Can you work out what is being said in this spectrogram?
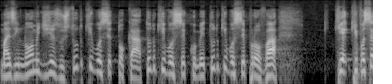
Mas em nome de Jesus, tudo que você tocar, tudo que você comer, tudo que você provar, que, que você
